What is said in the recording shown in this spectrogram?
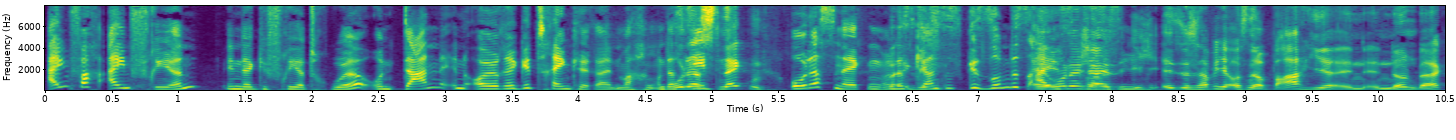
einfach einfrieren in der Gefriertruhe und dann in eure Getränke reinmachen. Und das Oder geht, snacken. Oder snacken. Und das Ganze ist gesundes Ey, Eis ohne Scheiß, ich, das habe ich aus einer Bar hier in, in Nürnberg.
